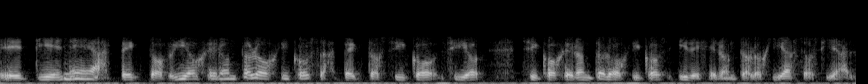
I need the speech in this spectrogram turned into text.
Eh, tiene aspectos biogerontológicos, aspectos psico, psicogerontológicos y de gerontología social.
